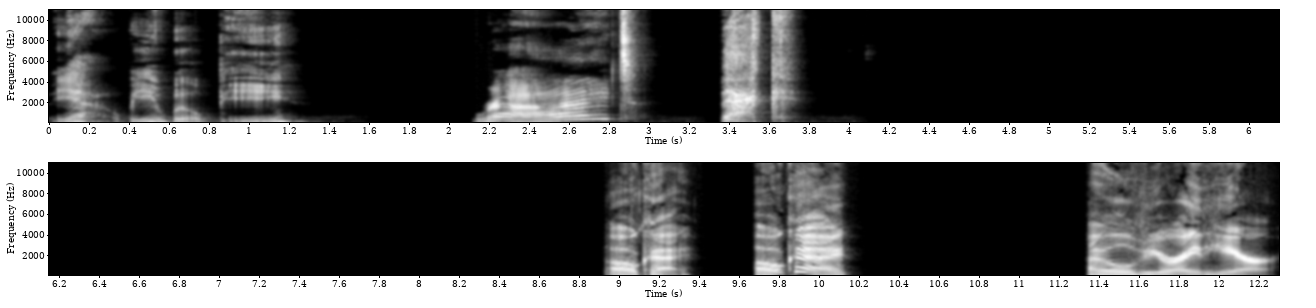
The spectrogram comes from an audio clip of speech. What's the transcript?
yeah, we will be right back. Okay. Okay. I will be right here.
